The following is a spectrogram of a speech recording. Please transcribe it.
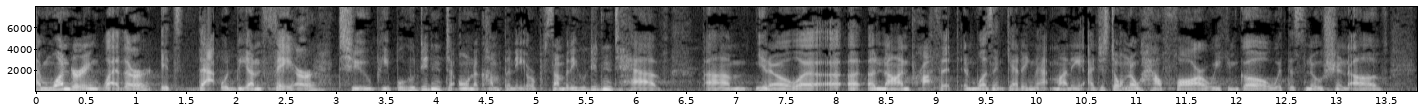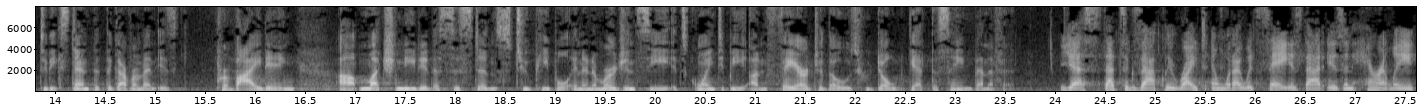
I'm wondering whether it's that would be unfair to people who didn't own a company or somebody who didn't have um, you know, a nonprofit and wasn't getting that money. I just don't know how far we can go with this notion of to the extent that the government is providing Uh, much needed assistance to people in an emergency, it's going to be unfair to those who don't get the same benefit. Yes, that's exactly right. And what I would say is that is inherently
